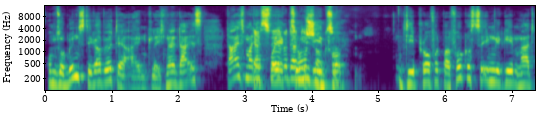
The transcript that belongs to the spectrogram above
umso günstiger wird er eigentlich. Ne? Da ist, da ist mal Das die Projektion, die die, Pro, Football Focus zu ihm gegeben hat,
